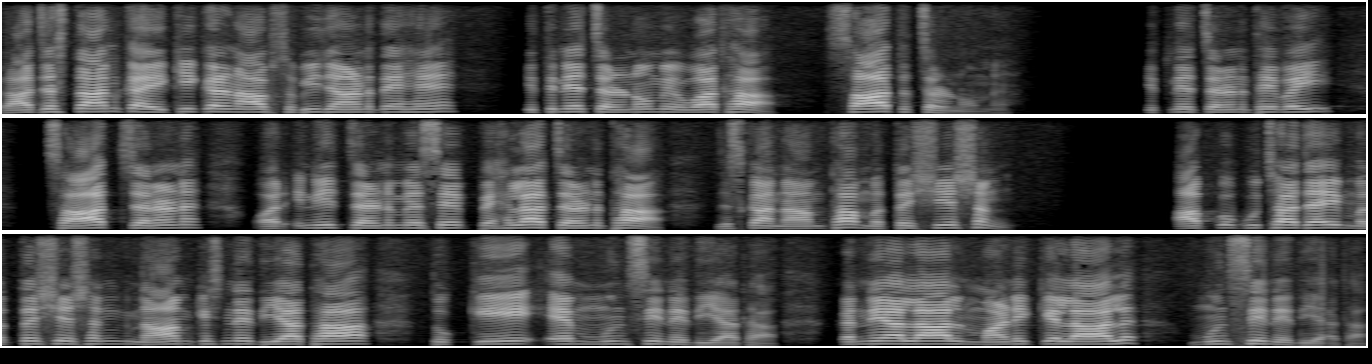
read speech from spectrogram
राजस्थान का एकीकरण आप सभी जानते हैं, कितने चरणों में हुआ था? सात चरणों में। कितने चरण थे भाई? सात चरण और इन्हीं चरण में से पहला चरण था, जिसका नाम था मत्स्य संघ। आपको पूछा जाए, मत्स्य संघ नाम किसने दिया था? तो के एम मुंशी ने दिया था। कन्यालाल, माणिक्यलाल मुंशी ने दिया था।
